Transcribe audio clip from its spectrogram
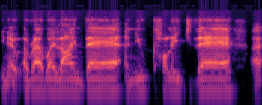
you know, a railway line there, a new college there. Uh,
